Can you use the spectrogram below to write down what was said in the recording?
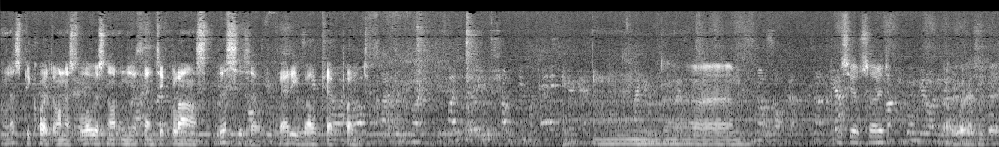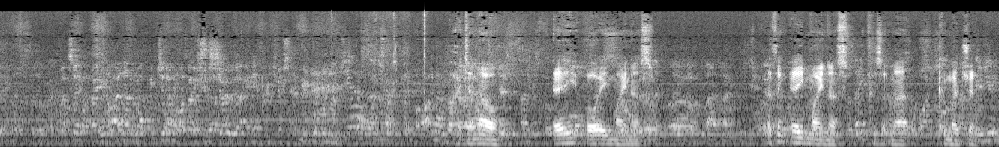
And let's be quite honest, although it's not in the authentic glass, this is a very well kept pint. And, um, can see outside? Oh, whatever. I don't know. A or A minus? I think A minus because I'm a curmudgeon.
